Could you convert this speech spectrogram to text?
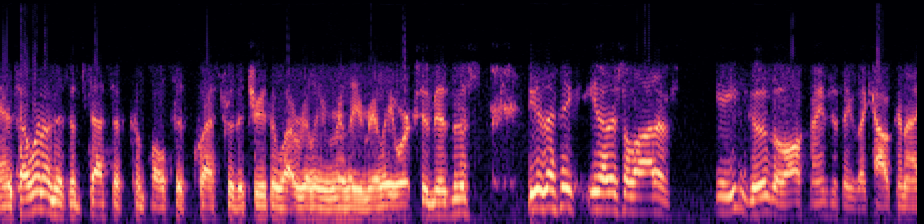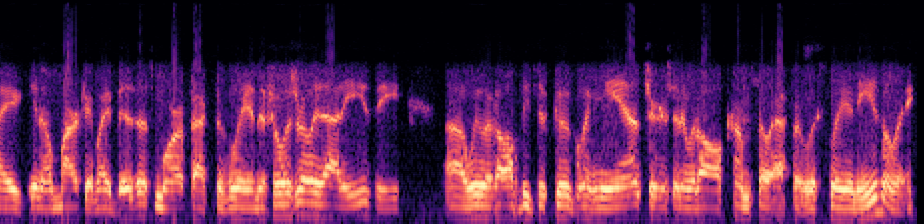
And so I went on this obsessive compulsive quest for the truth of what really, really, really works in business. Because I think, you know, there's a lot of, you, know, you can Google all kinds of things like how can I, you know, market my business more effectively. And if it was really that easy, uh, we would all be just Googling the answers and it would all come so effortlessly and easily.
